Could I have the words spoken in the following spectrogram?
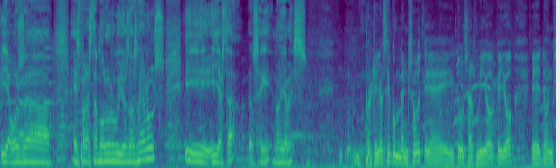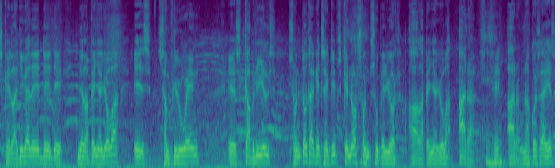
I llavors eh, és per estar molt orgullós dels nanos i, i ja està, seguir, no hi ha més perquè jo estic convençut, eh, i tu saps millor que jo, eh, doncs que la Lliga de, de, de, de la Penya Jove és Sant Filuent, és Cabrils, són tots aquests equips que no són superiors a la penya jove ara. Eh? Ara, una cosa és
